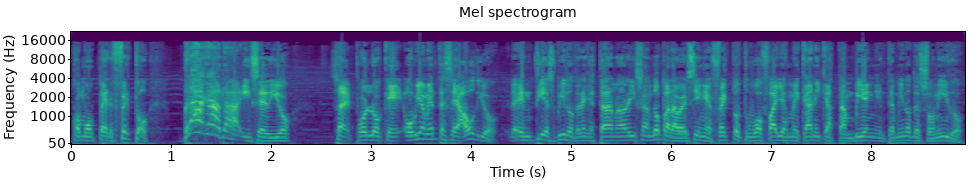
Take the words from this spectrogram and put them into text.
como perfecto. ¡Blágata! Y se dio. O sea, por lo que obviamente ese audio en TSB lo tiene que estar analizando para ver si en efecto tuvo fallas mecánicas también en términos de sonido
